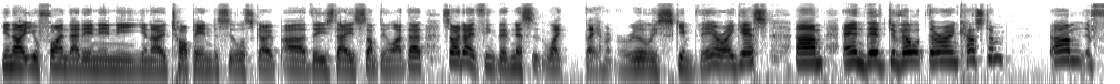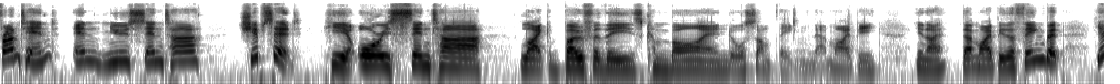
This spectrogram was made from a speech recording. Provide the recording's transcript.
you know, you'll find that in any, you know, top end oscilloscope uh, these days, something like that. So I don't think they've necessarily, like, they haven't really skimped there, I guess. Um, and they've developed their own custom um, front end and new Centaur chipset here. Or is Centaur like both of these combined or something? That might be, you know, that might be the thing. But yeah,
